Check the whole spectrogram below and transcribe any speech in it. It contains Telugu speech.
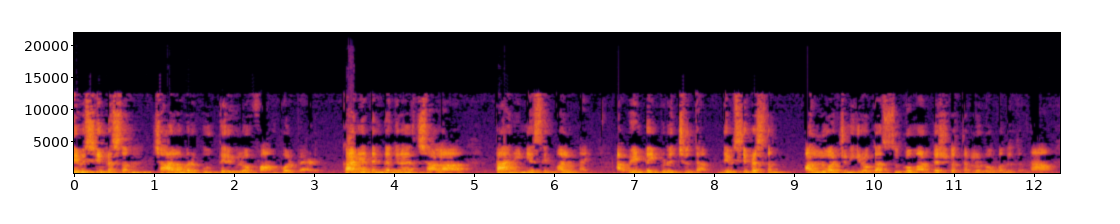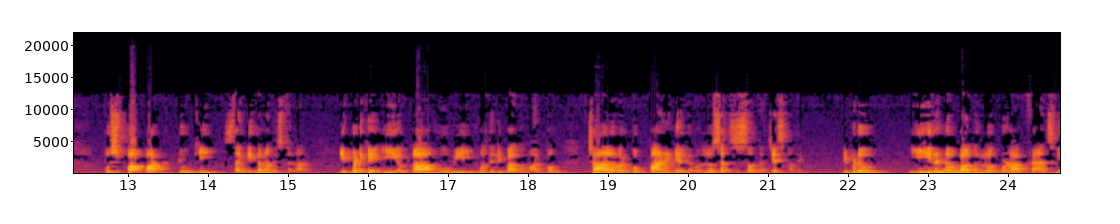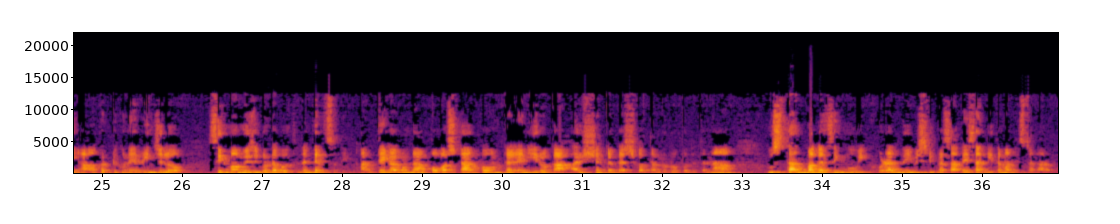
దేవిశ్రీ ప్రస్తుతం చాలా వరకు తెలుగులో ఫామ్ కోల్పోయాడు. కానీ అతని దగ్గర చాలా పాన్ ఇండియా సినిమాలు ఉన్నాయి. అవేంటో ఇప్పుడు చూద్దాం. దేవిశ్రీ ప్రస్తుతం అల్లు అర్జున్ హీరోగా సుకుమార్ దర్శకత్వంలో రూపొందుతున్న పుష్ప పార్ట్ టూ కి సంగీతం అందిస్తున్నారు. ఇప్పటికే ఈ యొక్క మూవీ మొదటి భాగం ఆల్బం చాలా వరకు పాన్ ఇండియా లెవెల్లో సక్సెస్ సొంతం చేసుకుంది. ఇప్పుడు ఈ రెండవ భాగంలో కూడా ఫ్యాన్స్ని ఆకట్టుకునే రేంజ్లో సినిమా మ్యూజిక్ ఉండబోతుందని తెలుస్తుంది. అంతేకాకుండా పవర్ స్టార్ పవన్ కళ్యాణ్ హీరోగా హరీష్ శంకర్ దర్శకత్వంలో రూపొందుతున్న ఉస్తాద్ భగత్ సింగ్ మూవీకి కూడా దేవిశ్రీ ప్రసాదే సంగీతం అందిస్తున్నారు.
